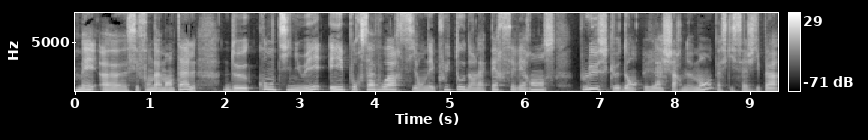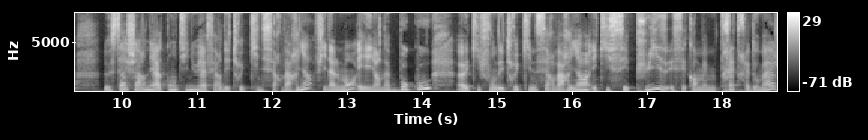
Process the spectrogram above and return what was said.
Mais euh, c'est fondamental de continuer et pour savoir si on est plutôt dans la persévérance plus que dans l'acharnement, parce qu'il ne s'agit pas de s'acharner à continuer à faire des trucs qui ne servent à rien finalement, et il y en a beaucoup euh, qui font des trucs qui ne servent à rien et qui s'épuisent, et c'est quand même très très dommage,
